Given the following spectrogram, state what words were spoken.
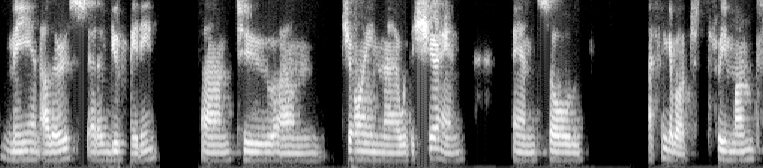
me and others at a youth meeting um, to um, join uh, with the sharing. And so I think about three months,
